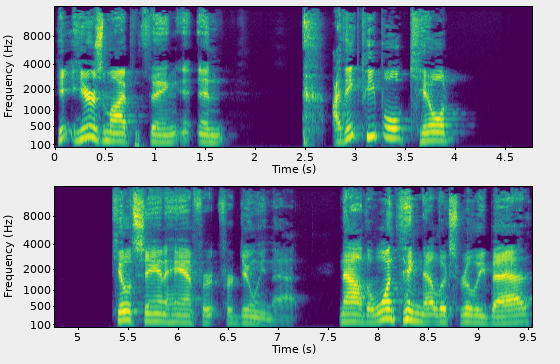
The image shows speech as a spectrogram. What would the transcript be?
here's my thing, and I think people killed killed Shanahan for for doing that. Now, the one thing that looks really bad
